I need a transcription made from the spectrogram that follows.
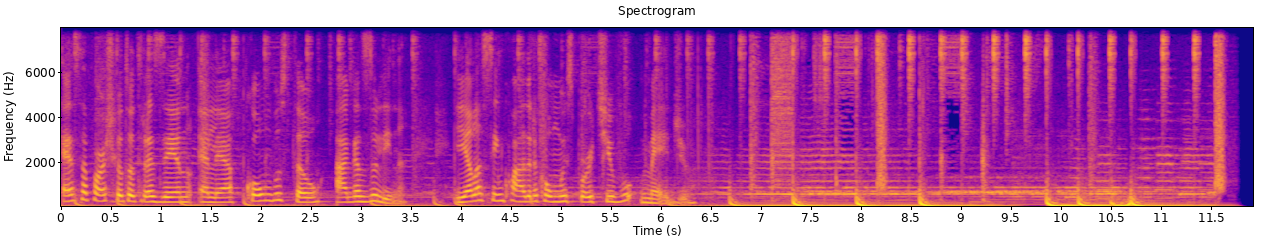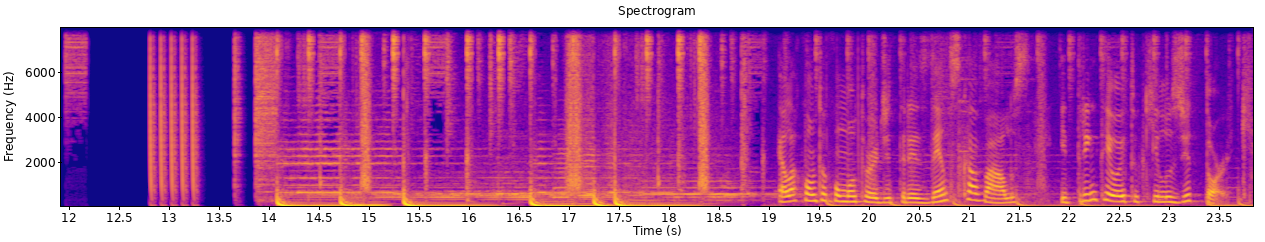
Essa Porsche que eu tô trazendo, ela é a combustão a gasolina e ela se enquadra como um esportivo médio. Ela conta com um motor de 300 cavalos e 38 kg de torque.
